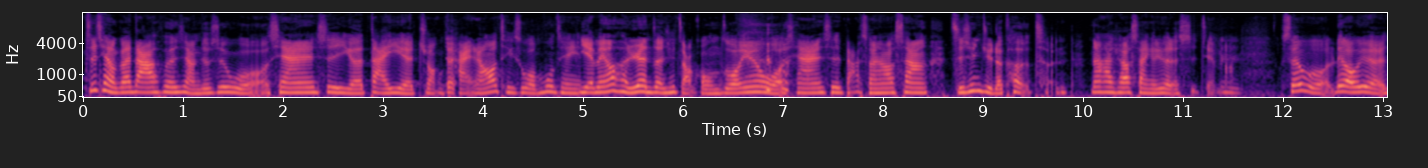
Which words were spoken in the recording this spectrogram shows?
之前有跟大家分享，就是我现在是一个待业状态，然后其实我目前也没有很认真去找工作，因为我 现在是打算要上咨询局的课程，那还需要三个月的时间嘛，所以我六月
